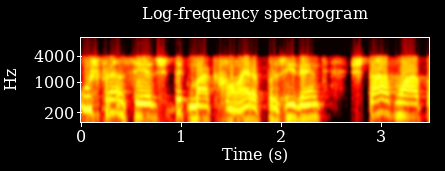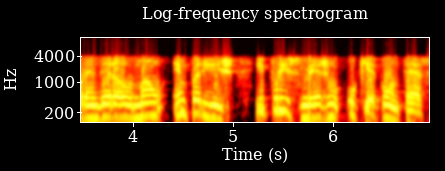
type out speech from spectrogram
os franceses, de que Macron era presidente, estavam a aprender alemão em Paris. E por isso mesmo, o que acontece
